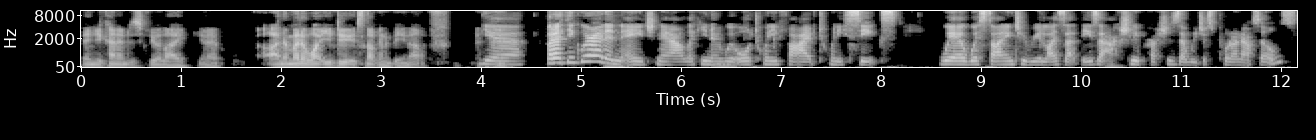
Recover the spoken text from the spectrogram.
then you kind of just feel like you know, uh, no matter what you do, it's not going to be enough. Yeah. But I think we're at an age now, like, you know, Mm. we're all 25, 26, where we're starting to realize that these are actually pressures that we just put on ourselves.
